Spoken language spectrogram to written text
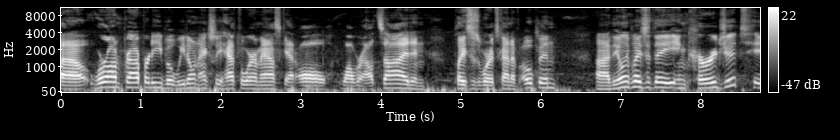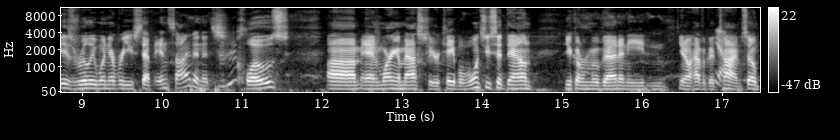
uh, we're on property, but we don't actually have to wear a mask at all while we're outside and places where it's kind of open. Uh, the only place that they encourage it is really whenever you step inside and it's closed um, and wearing a mask to your table. But once you sit down, you can remove that and eat and you know have a good Yeah. time. So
